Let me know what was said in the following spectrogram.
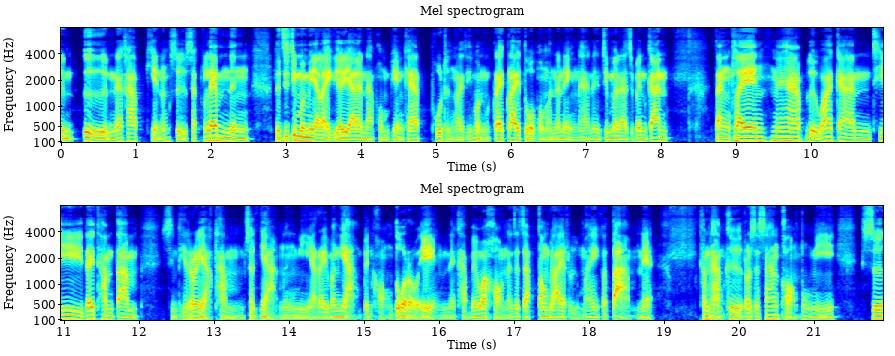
อื่นๆนะครับเขียนหนังสือสักเล่มหนึ่งหรือจริงๆมันมีอะไรอีกเยอะแยะเลยนะผมเพียงแค่พูดถึงอะไรที่ผมใกล้ ๆ ตัวผมเท่านั้นเองนะฮะจริงๆมันอาจจะเป็นการ แต่งเพลงนะครับ หรือว่าการที่ได้ทำตามสิ่งที่เราอยากทำสักอย่างหนึ่งมีอะไรบางอย่างเป็นของตัวเราเองนะครับ ไม่ว่าของนั้นจะจับต้องได้หรือไม่ก็ตามเนี่ยคำถามคือเราจะสร้างของพวกนี้ ซึ่ง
